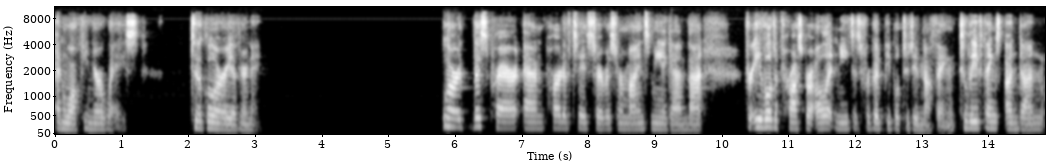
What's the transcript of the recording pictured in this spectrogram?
and walk in your ways to the glory of your name. Lord, this prayer and part of today's service reminds me again that for evil to prosper, all it needs is for good people to do nothing, to leave things undone,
